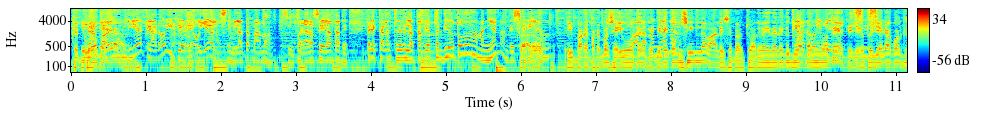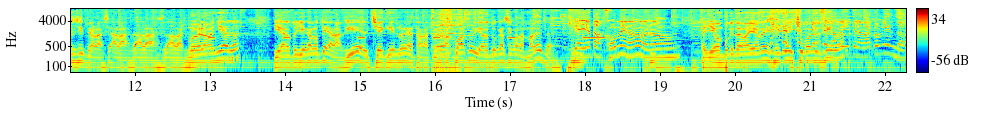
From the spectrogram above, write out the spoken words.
que tú pero lo pagas. un día, claro, y pierde, oye, a las 6 de la tarde, vamos, si fuera a las 6 de la tarde. Pero es que a las 3 de la tarde has perdido toda la mañana de ese Claro. día. Y por, por ejemplo, si hay un hotel que tiene mañana. consigna, vale, dice, pero tú imagínate que tú Claro, vas con un y hotel tiene- que sí, tú sí. llegas a cualquier sitio a las, a, las, a, las, a las 9 de la mañana y ahora tú llegas al hotel a las 10, el check-in no es hasta las 3 o las 4 y ahora tú qué haces con las maletas. Ya ya te las comes, ¿no? ¿no? Te lleva un poquito de mayonesa y ketchup por encima, te la va comiendo.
